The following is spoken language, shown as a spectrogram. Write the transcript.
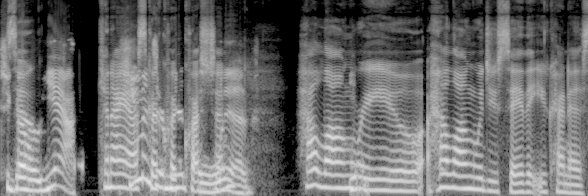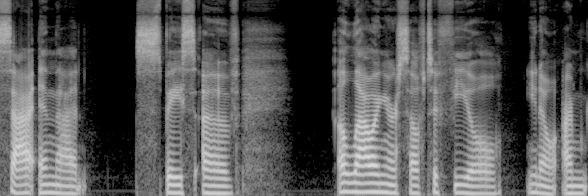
to so, go, yeah. Can I ask a quick question? How long yeah. were you, how long would you say that you kind of sat in that space of allowing yourself to feel, you know, I'm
